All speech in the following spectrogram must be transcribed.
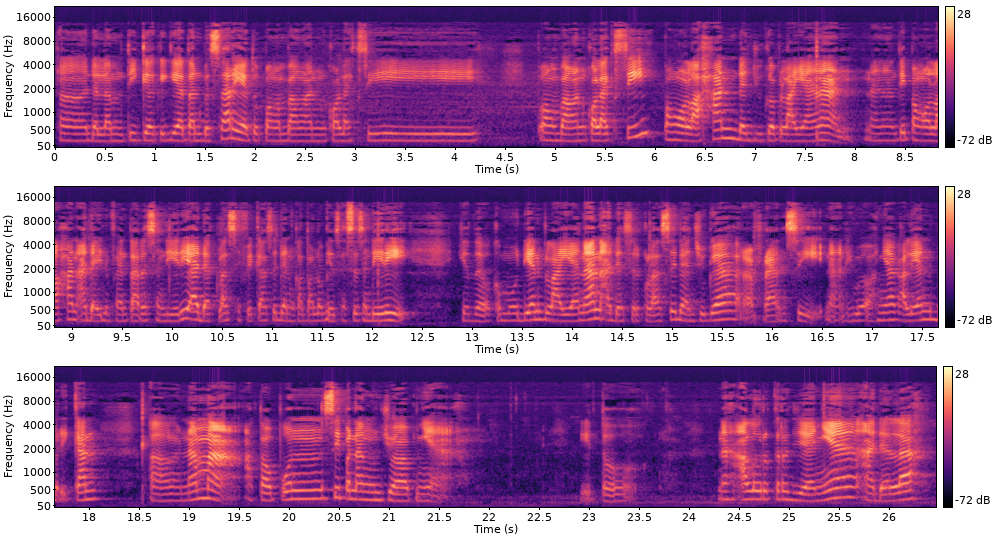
eh, dalam tiga kegiatan besar yaitu pengembangan koleksi pengembangan koleksi, pengolahan, dan juga pelayanan. Nah, nanti pengolahan ada inventaris sendiri, ada klasifikasi dan katalogisasi sendiri. Gitu. Kemudian pelayanan ada sirkulasi dan juga referensi. Nah, di bawahnya kalian berikan uh, nama ataupun si penanggung jawabnya. Gitu. Nah, alur kerjanya adalah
